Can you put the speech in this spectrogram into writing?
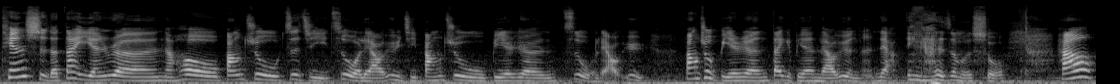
天使的代言人，然后帮助自己自我疗愈及帮助别人自我疗愈，帮助别人带给别人疗愈的能量，应该是这么说。好，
